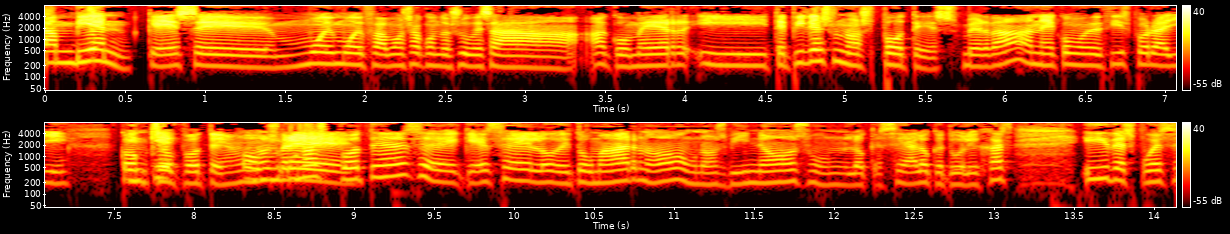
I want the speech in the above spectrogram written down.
también, que es eh, muy, muy famosa cuando subes a, comer y te pides unos potes, ¿verdad, Ane? Como decís por allí. ¿Con qué pote? Unos, potes, eh, que es eh, lo de tomar, ¿no? Unos vinos, un, lo que sea, lo que tú elijas. Y después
